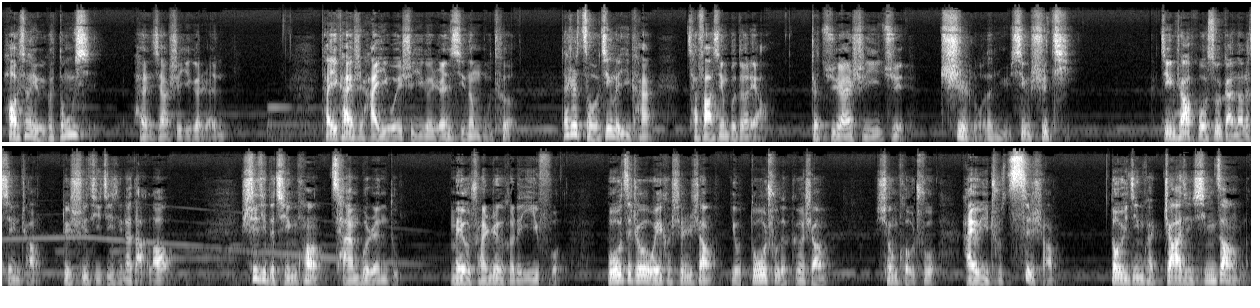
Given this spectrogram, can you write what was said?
好像有一个东西，很像是一个人。他一开始还以为是一个人形的模特，但是走近了一看，才发现不得了，这居然是一具赤裸的女性尸体。警察火速赶到了现场，对尸体进行了打捞。尸体的情况惨不忍睹，没有穿任何的衣服，脖子周围和身上有多处的割伤，胸口处还有一处刺伤，都已经快扎进心脏了。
